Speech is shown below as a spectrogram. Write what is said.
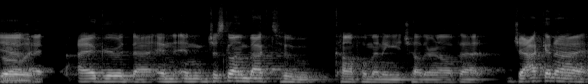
Totally. Yeah, I, I, agree with that. And and just going back to complimenting each other and all of that, Jack and I,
